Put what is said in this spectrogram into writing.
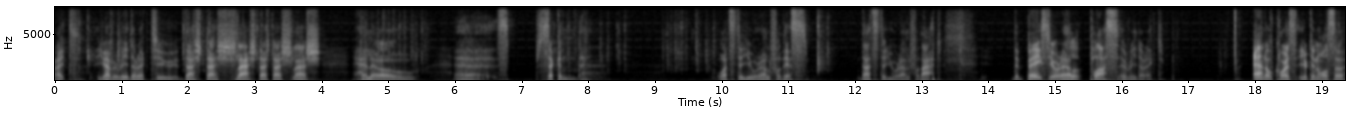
right? You have a redirect to dash dash slash dash dash slash hello uh, second. What's the URL for this? That's the URL for that. The base URL plus a redirect. And of course, you can also,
